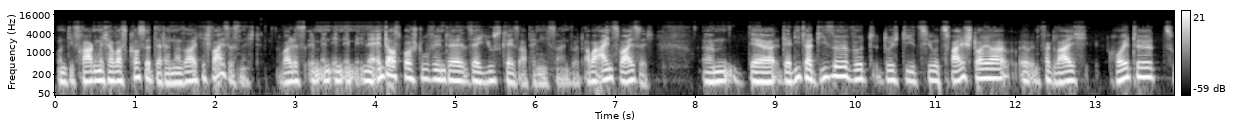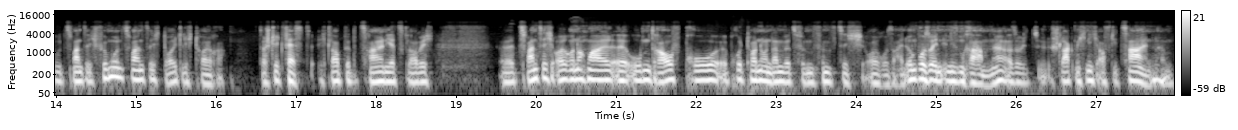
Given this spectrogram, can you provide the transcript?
und die fragen mich ja, was kostet der denn? Dann sage ich, ich weiß es nicht, weil es in, in, in der Endausbaustufe hinterher sehr Use Case abhängig sein wird. Aber eins weiß ich. Ähm, der, der Liter Diesel wird durch die CO2-Steuer äh, im Vergleich heute zu 2025 deutlich teurer. Das steht fest. Ich glaube, wir bezahlen jetzt, glaube ich, 20 äh, Euro nochmal äh, obendrauf pro, äh, pro Tonne und dann wird es 55 Euro sein. Irgendwo so in, in diesem Rahmen. Ne? Also schlag mich nicht auf die Zahlen. Mhm. Ähm,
